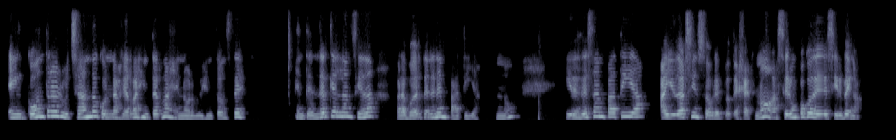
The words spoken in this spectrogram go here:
en contra, luchando con unas guerras internas enormes. Entonces, entender qué es la ansiedad para poder tener empatía, ¿no? Y desde esa empatía ayudar sin sobreproteger, ¿no? Hacer un poco de decir, venga,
